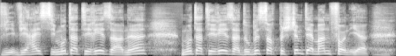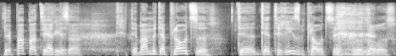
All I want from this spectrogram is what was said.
wie, wie heißt sie? Mutter Teresa, ne? Mutter Teresa, du bist doch bestimmt der Mann von ihr. Der Papa Teresa. Der Mann mit der Plauze. Der, der Theresenplauze oder sowas.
